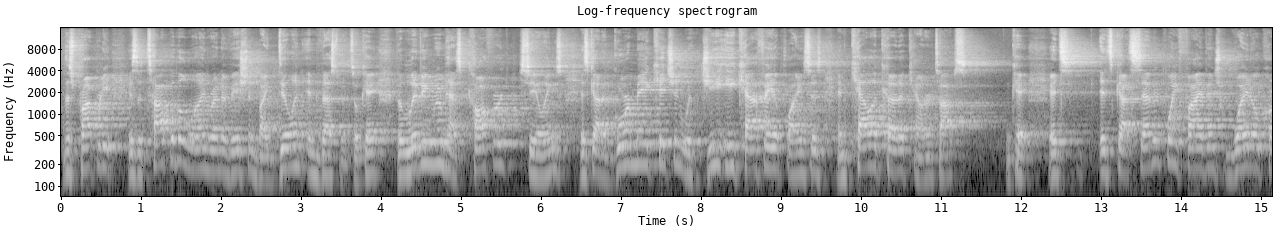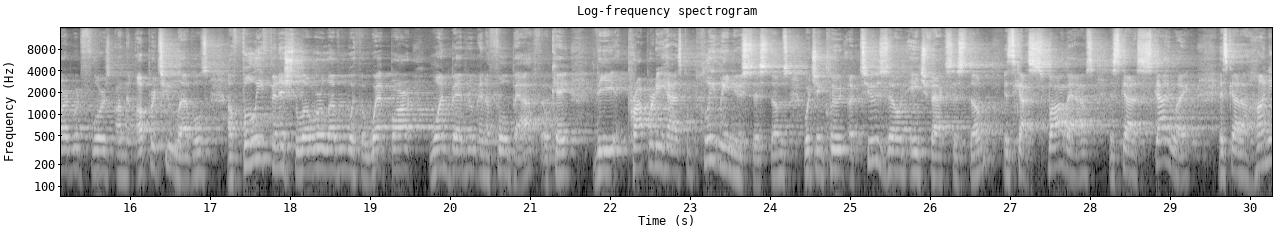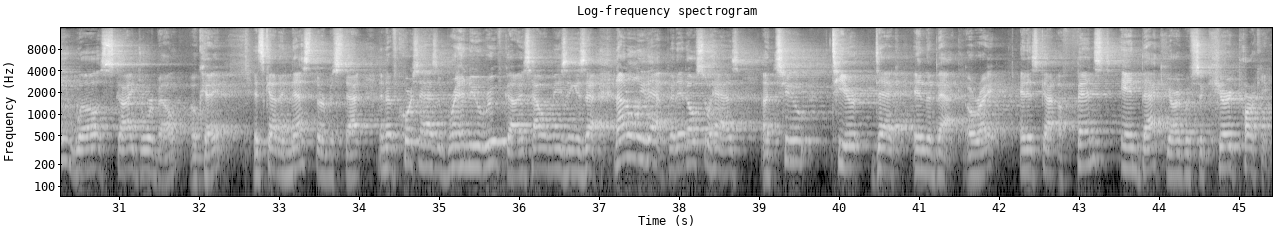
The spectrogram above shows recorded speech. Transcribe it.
This property is a top of the line renovation by Dilan Investments, okay? The living room has coffered ceilings. It's got a gourmet kitchen with GE cafe appliances and Calacatta countertops. Okay, it's it's got 7.5 inch white oak hardwood floors on the upper two levels, a fully finished lower level with a wet bar, one bedroom, and a full bath. Okay, the property has completely new systems, which include a two zone HVAC system. It's got spa baths. It's got a skylight. It's got a Honeywell Sky doorbell. Okay. It's got a Nest thermostat, and of course it has a brand new roof, guys. How amazing is that? Not only that, but it also has a two tier deck in the back, all right? And it's got a fenced in backyard with secured parking.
